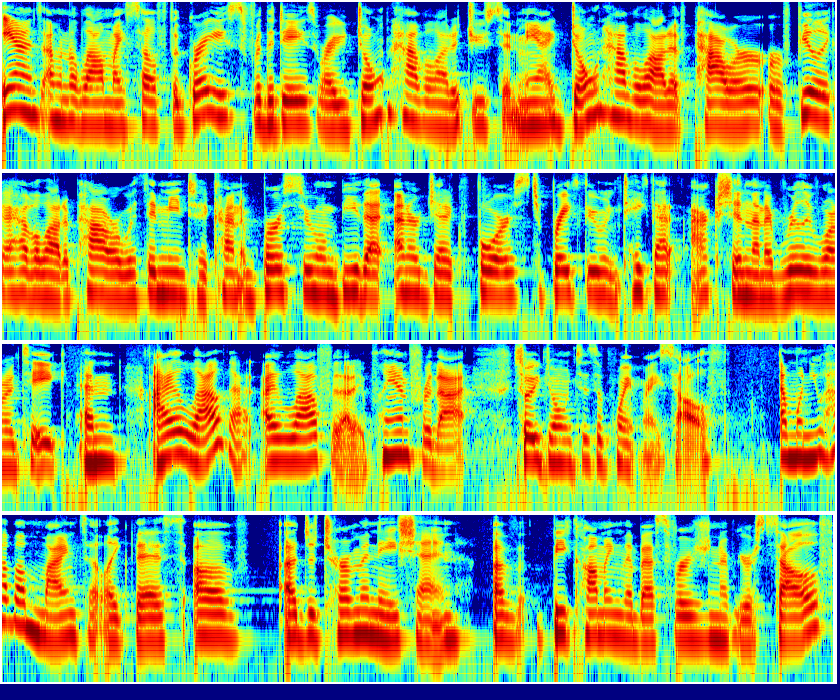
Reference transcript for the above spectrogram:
And I'm going to allow myself the grace for the days where I don't have a lot of juice in me. I don't have a lot of power or feel like I have a lot of power within me to kind of burst through and be that energetic force to break through and take that action that I really want to take. And I allow that. I allow for that. I plan for that so I don't disappoint myself. And when you have a mindset like this of a determination of becoming the best version of yourself,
